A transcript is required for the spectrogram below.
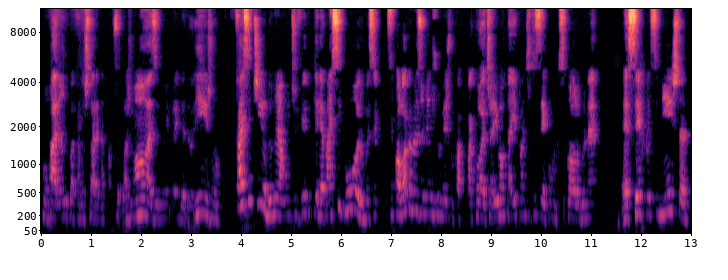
comparando com aquela história da toxoplasmose, do empreendedorismo, faz sentido, né? Um indivíduo que ele é mais seguro, você, você coloca mais ou menos no mesmo pacote, aí o Altair pode dizer, como psicólogo, né? É ser pessimista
